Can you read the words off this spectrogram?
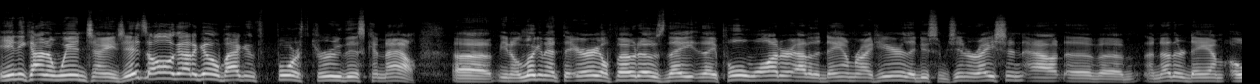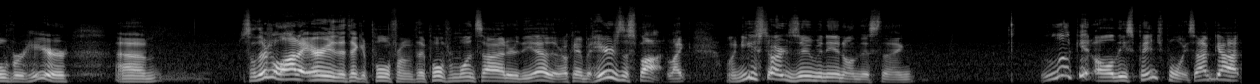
any kind of wind change, it's all got to go back and forth through this canal. Uh, you know, looking at the aerial photos, they, they pull water out of the dam right here. They do some generation out of uh, another dam over here. Um, so there's a lot of area that they could pull from if they pull from one side or the other. Okay, but here's the spot. Like when you start zooming in on this thing, look at all these pinch points. I've got,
